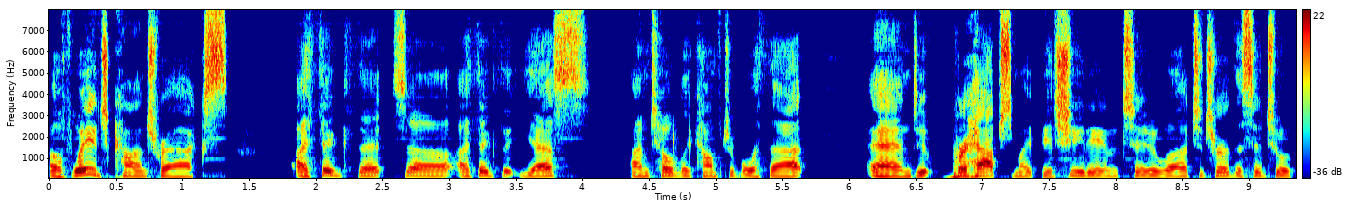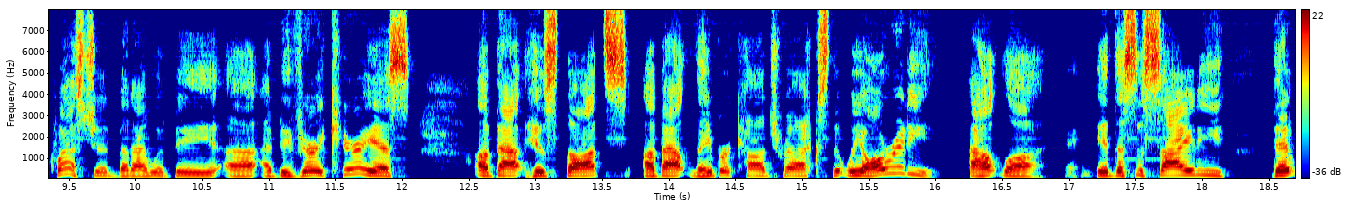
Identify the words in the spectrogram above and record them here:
of wage contracts, I think that I think that yes, I'm totally comfortable with that, and perhaps might be cheating to uh, to turn this into a question. But I would be uh, I'd be very curious about his thoughts about labor contracts that we already outlaw in the society that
